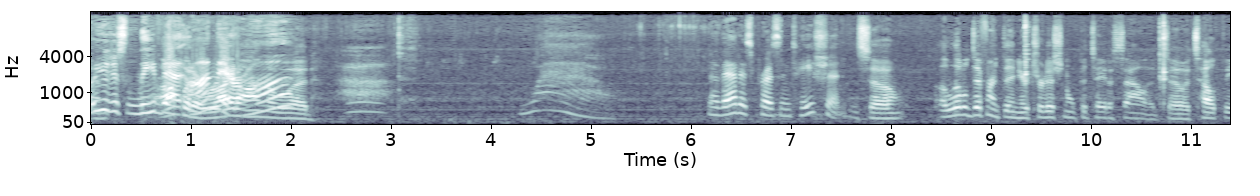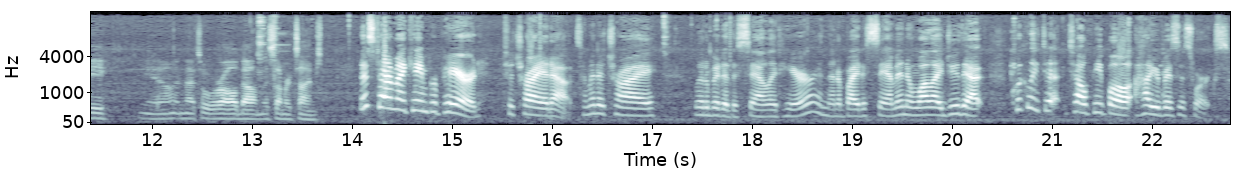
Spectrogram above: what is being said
Oh, you just leave that on. I'll that put it right there, on huh? the wood. Wow. Now that is presentation. So a little different than your traditional potato salad. So it's healthy, you know, and that's what we're all about in the summer times. This time I came prepared to try it out. So I'm going to try a little bit of the salad here and then a bite of salmon. And while I do that, quickly t- tell people how your business works.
